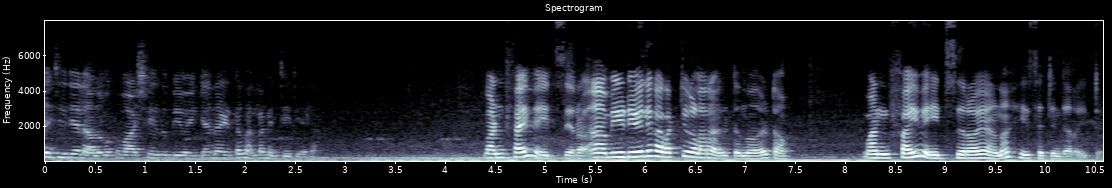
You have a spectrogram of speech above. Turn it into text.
മെറ്റീരിയലാണ് നമുക്ക് വാഷ് ചെയ്ത് ഉപയോഗിക്കാനായിട്ട് നല്ല മെറ്റീരിയലാണ് വൺ ഫൈവ് എയ്റ്റ് സീറോ ആ വീഡിയോയിൽ കറക്റ്റ് കളറാണ് കിട്ടുന്നത് കേട്ടോ. വൺ ഫൈവ് എയ്റ്റ് സീറോയാണ് ഈ സെറ്റിന്റെ റേറ്റ്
